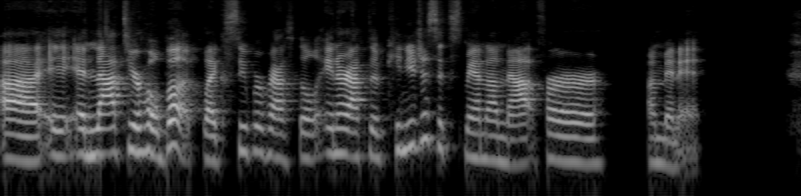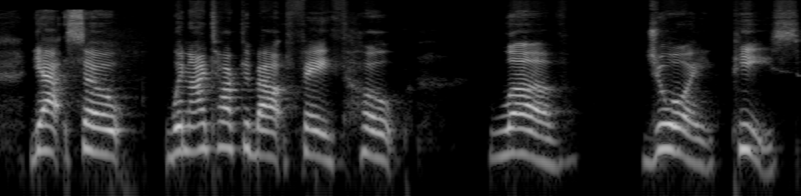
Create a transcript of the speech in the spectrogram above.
uh, and that's your whole book, like super practical, interactive. Can you just expand on that for a minute? Yeah. So when I talked about faith, hope, love, joy, peace,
